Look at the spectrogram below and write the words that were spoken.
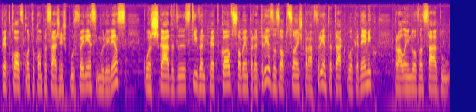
Petkov conta com passagens por Feirense e Moreirense. Com a chegada de Steven Petkov, sobem para três as opções para a frente-ataque do Académico. Para além do avançado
